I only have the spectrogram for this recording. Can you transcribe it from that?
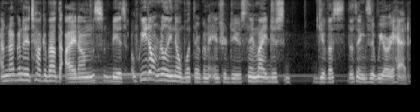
I'm not going to talk about the items because we don't really know what they're going to introduce. They might just give us the things that we already had.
